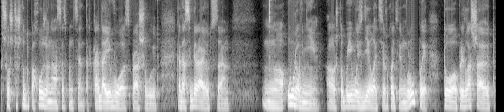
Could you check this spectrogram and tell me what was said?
что-то похожее на ассессмент-центр, когда его спрашивают, когда собираются уровни, а, чтобы его сделать руководителем группы, то приглашают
